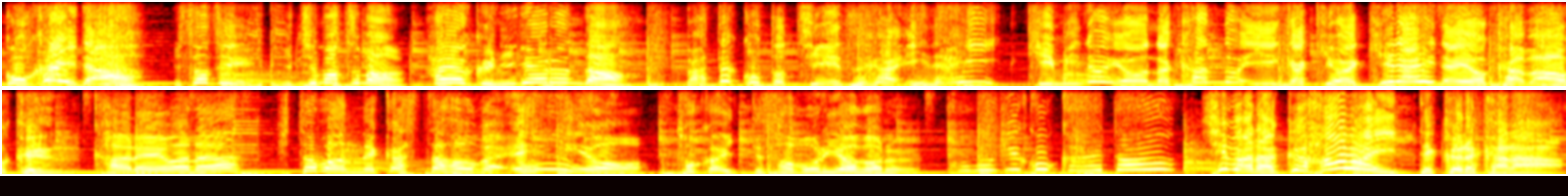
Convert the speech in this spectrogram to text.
誤解だ。イソジン一物マン早く逃げるんだ。バタコとチーズがいない君のような勘のいいガキは嫌いだよカバオくん。カレーはな一晩寝かした方がええんよ。とか言ってサボりやがる。小麦粉変えた？しばらくハワイ行ってくるから。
